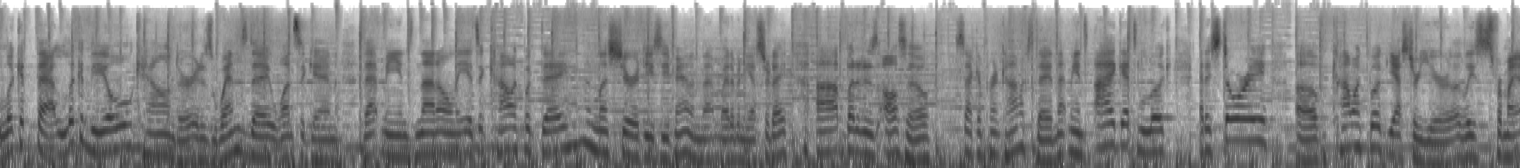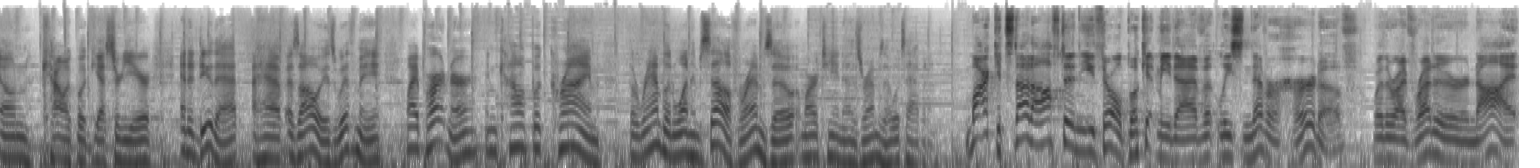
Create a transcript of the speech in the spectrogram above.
Look at that. Look at the old calendar. It is Wednesday once again. That means not only is it comic book day, unless you're a DC fan, and that might have been yesterday, uh, but it is also Second Print Comics Day. And that means I get to look at a story of comic book yesteryear, at least from my own comic book yesteryear. And to do that, I have, as always, with me my partner in comic book crime, the Ramblin' One himself, Remso Martinez. Remso, what's happening? Marc, it's not often you throw a book at me that I've at least never heard of. Whether I've read it or not,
